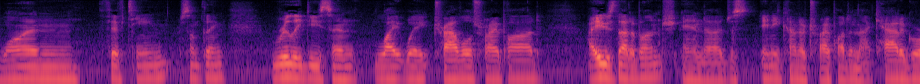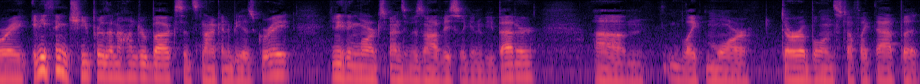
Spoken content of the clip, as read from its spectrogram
115 or something. Really decent, lightweight travel tripod. I use that a bunch, and uh, just any kind of tripod in that category. Anything cheaper than a hundred bucks, it's not going to be as great. Anything more expensive is obviously going to be better um, like more durable and stuff like that. But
